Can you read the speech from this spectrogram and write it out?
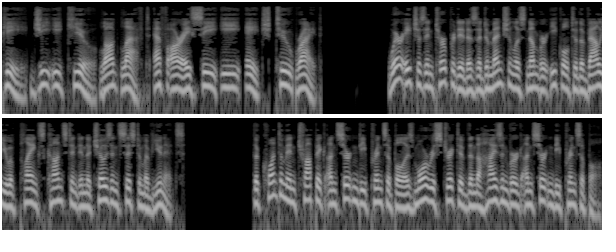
p geq log left frac e h two right, where h is interpreted as a dimensionless number equal to the value of Planck's constant in the chosen system of units. The quantum entropic uncertainty principle is more restrictive than the Heisenberg uncertainty principle.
